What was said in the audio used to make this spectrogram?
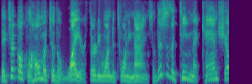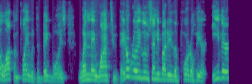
they took Oklahoma to the wire 31 to 29. So this is a team that can show up and play with the big boys when they want to. They don't really lose anybody to the portal here either.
